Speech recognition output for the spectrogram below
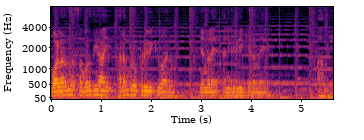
വളർന്ന് സമൃദ്ധിയായി ഫലം പുറപ്പെടുവിക്കുവാനും ഞങ്ങളെ അനുഗ്രഹിക്കണമേ. ആമേ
